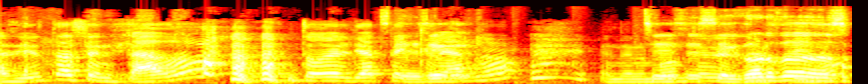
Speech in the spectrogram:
Así está sentado todo el día tecleando en el sí, sí, gordos,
